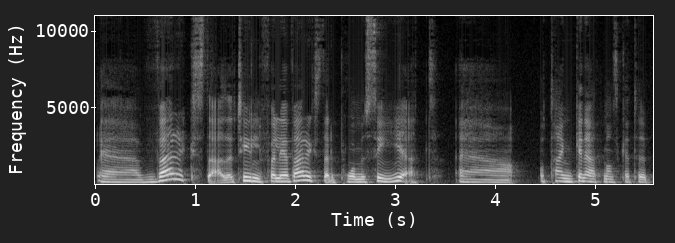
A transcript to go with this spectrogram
eh, verkstäder, tillfälliga verkstäder på museet. Eh, och tanken är att man ska typ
